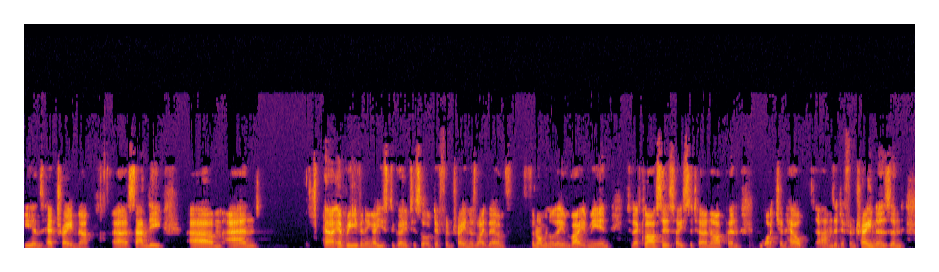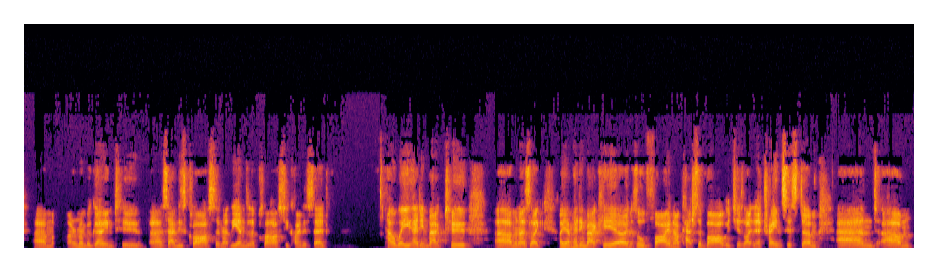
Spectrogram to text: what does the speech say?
Ian's head trainer, uh, Sandy. Um, and uh, every evening I used to go to sort of different trainers. Like they're phenomenal. They invited me in to their classes. So I used to turn up and watch and help um, the different trainers. And um, I remember going to uh, Sandy's class, and at the end of the class, she kind of said uh, where are you heading back to? Um, and I was like, oh yeah, I'm heading back here and it's all fine. I'll catch the BART, which is like their train system. And um,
